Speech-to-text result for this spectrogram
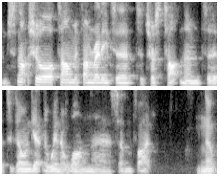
I'm just not sure, Tom, if I'm ready to to trust Tottenham to to go and get the win at one uh, seven five. No,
